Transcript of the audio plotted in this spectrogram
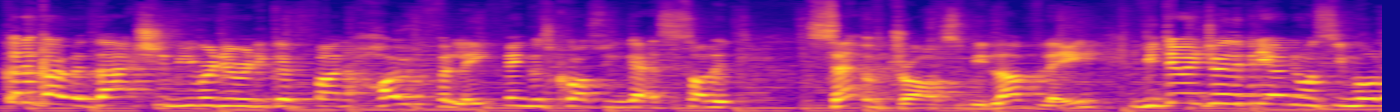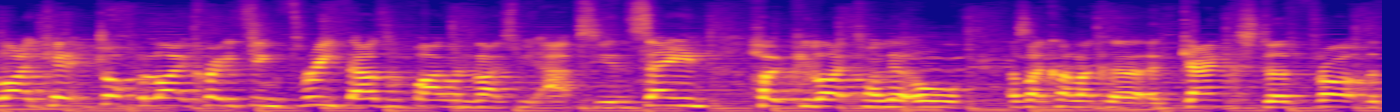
Gonna go with that. Should be really, really good fun. Hopefully, fingers crossed, we can get a solid set of drafts would be lovely. If you do enjoy the video and you want to see more like it, drop a like rating. 3,500 likes would be absolutely insane. Hope you liked my little, as like kind of like a, a gangster throw up the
